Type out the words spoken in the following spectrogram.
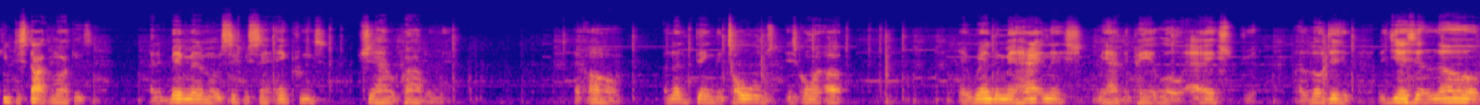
keep the stock markets at a bare minimum of six percent increase. Shouldn't have a problem, man. And um another thing, the tolls is going up. And random Manhattanish may have to pay a little extra. A little just, just a little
